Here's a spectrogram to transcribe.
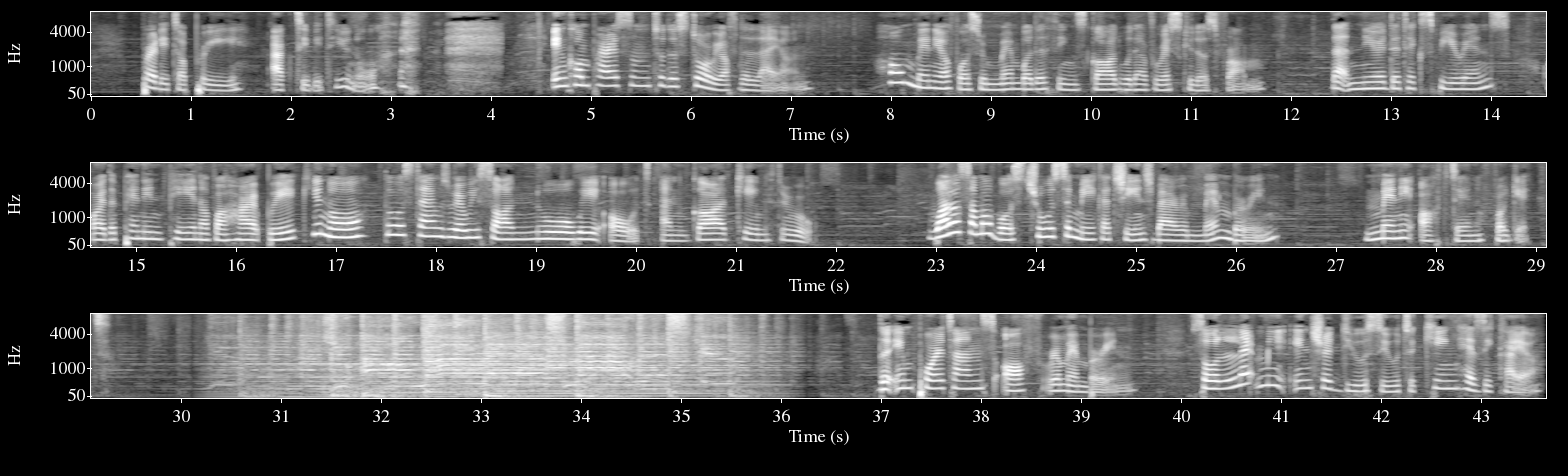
predator prey activity, you know. In comparison to the story of the lion, how many of us remember the things God would have rescued us from? That near death experience or the pending pain of a heartbreak? You know, those times where we saw no way out and God came through. While some of us choose to make a change by remembering, many often forget. The importance of remembering. So let me introduce you to King Hezekiah.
